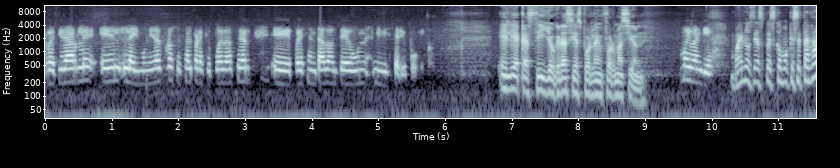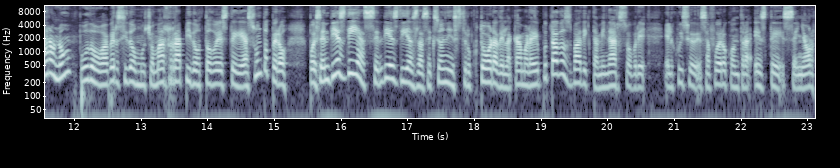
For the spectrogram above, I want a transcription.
retirarle el, la inmunidad procesal para que pueda ser eh, presentado ante un ministerio público. Elia Castillo, gracias por la información. Muy buen día. Buenos días, pues como que se tardaron, ¿no? Pudo haber sido mucho más rápido todo este asunto, pero pues en 10 días, en 10 días la sección instructora de la Cámara de Diputados va a dictaminar sobre el juicio de desafuero contra este señor.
